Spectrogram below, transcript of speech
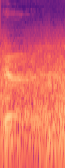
good.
